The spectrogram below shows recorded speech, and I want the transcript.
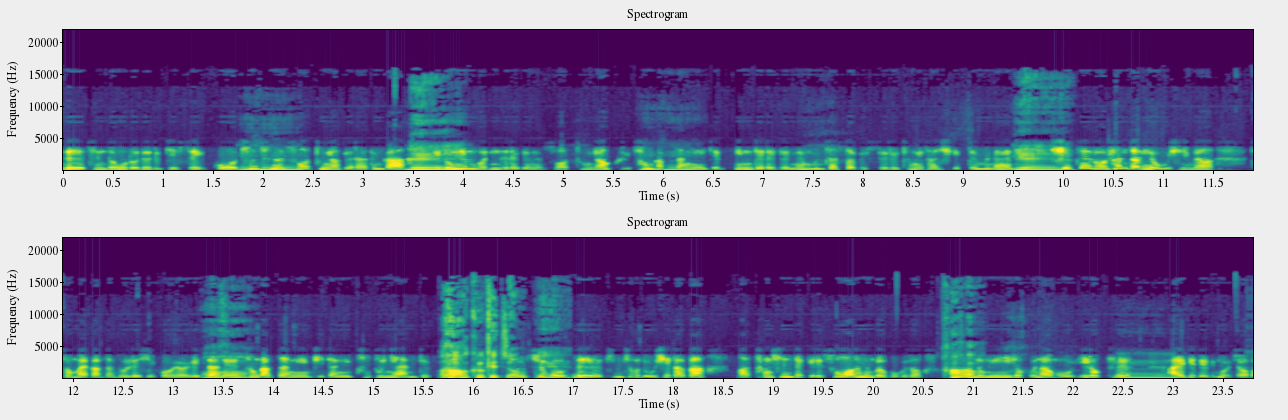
네, 진동으로도 느낄 수 있고 춤추는 수어 통역이라든가 네. 농인분들에게는 수어 통역 그리고 청각장애인들에게는 문자 서비스를 통해서 하시기 때문에 예. 실제로 현장에 오시면 정말 깜짝 놀라실 거예요. 일단은 어허. 청각장애인 비장애인 구분이 안 되고요. 아, 그렇겠죠. 춤추고 예. 네, 춤추고 노시다가 막 당신들끼리 수어하는 걸 보고서 아 농인이셨구나 뭐 이렇게 음. 알게 되는 거죠.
